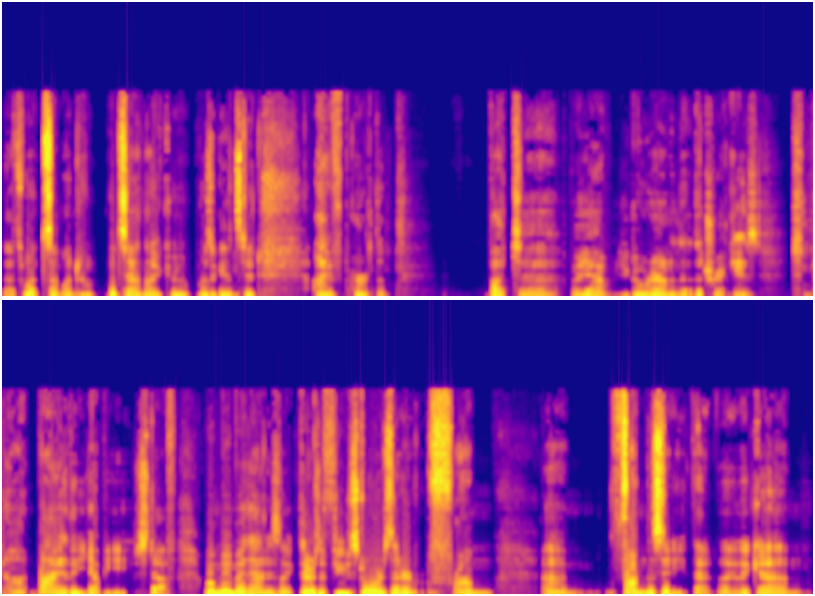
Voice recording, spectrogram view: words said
that's what someone who would sound like who was against it. I've heard them. But uh, but yeah, you go around and the, the trick is to not buy the yuppie stuff. What I mean by that is like there's a few stores that are from um, from the city that like um,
